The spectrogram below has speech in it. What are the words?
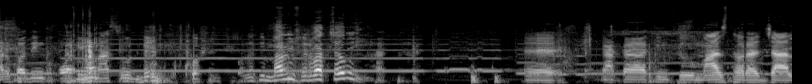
আর কদিন পরে মাছ উঠবে। বসেন। কি মানুষের বাচ্চা হবে কাকা কিন্তু মাছ ধরার জাল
